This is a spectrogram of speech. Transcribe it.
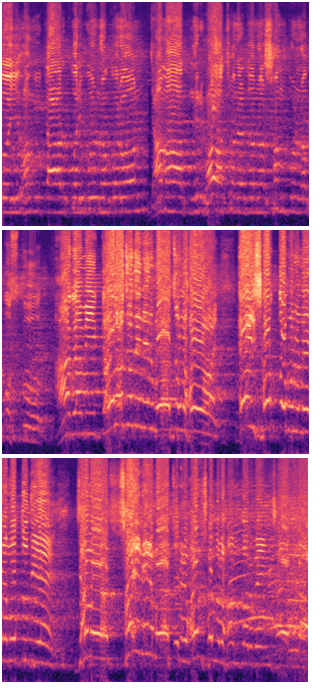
ওই অঙ্গীকার পরিপূর্ণ করুন। জামাত নির্বাচনের জন্য সম্পূর্ণ প্রস্তুত। আগামী কালও যদি নির্বাচন হয়, এই শর্ত পূরণের মধ্য দিয়ে জামাত সেই নির্বাচনে অংশগ্রহণ করবে, ইনশাআল্লাহ।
